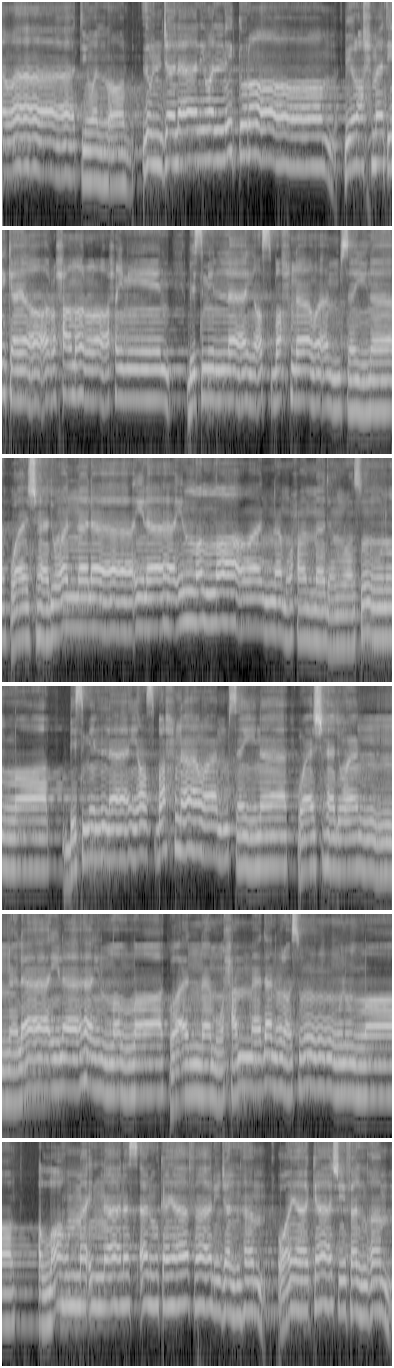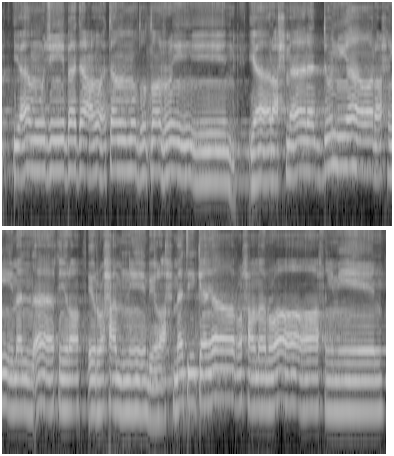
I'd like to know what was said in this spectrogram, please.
والأرض. ذو الجلال والإكرام. برحمتك يا أرحم الراحمين. بسم الله أصبحنا وأمسينا. وأشهد أن لا إله إلا الله وأن محمدا رسول الله. بسم الله أصبحنا وأمسينا وأشهد أن لا إله إلا الله وأن محمدا رسول الله. اللهم إنا نسألك يا فارج الهم ويا كاشف الغم يا مجيب دعوة المضطرين يا رحمن الدنيا ورحيم الآخرة ارحمني برحمتك يا أرحم الراحمين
